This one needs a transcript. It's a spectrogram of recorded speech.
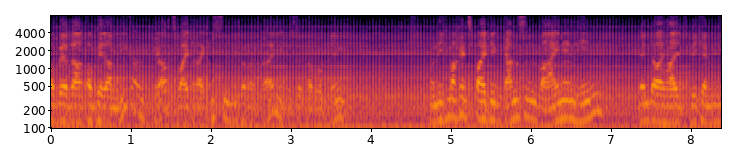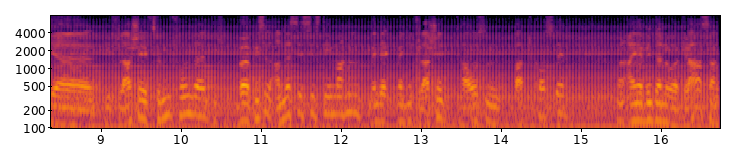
ob, wir, dann, ob wir dann liefern, klar, zwei, drei Kisten liefern wir freilich, ist ja kein Problem. Und ich mache jetzt bei den ganzen Weinen hin, wenn da halt welcher mir die Flasche 500, ich will ein bisschen anders das System machen, wenn, der, wenn die Flasche 1000 Watt kostet und einer will da nur ein Glas, dann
